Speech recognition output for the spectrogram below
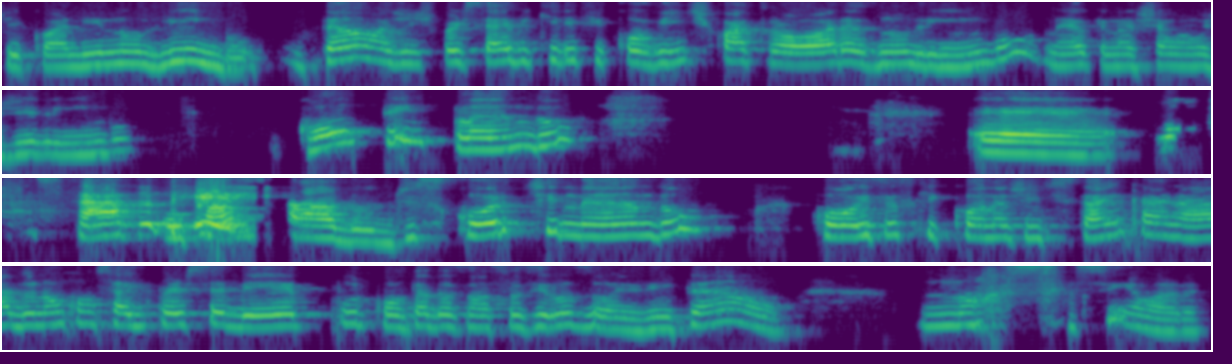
Ficou ali no limbo. Então, a gente percebe que ele ficou 24 horas no limbo, né? O que nós chamamos de limbo, contemplando é, o passado o dele. passado, descortinando coisas que quando a gente está encarnado não consegue perceber por conta das nossas ilusões. Então, nossa senhora,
